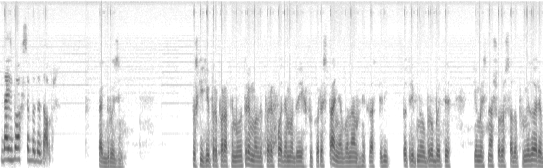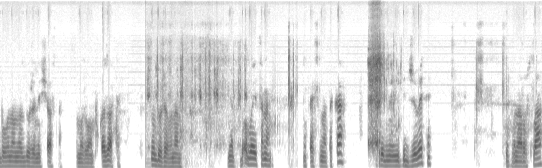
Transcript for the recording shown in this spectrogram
дасть Бог, все буде добре. Так, друзі. Оскільки препарати ми отримали, переходимо до їх використання, бо нам якраз потрібно обробити чимось нашу розсаду помідорів, бо вона у нас дуже нещасна. Я можу вам показати. Ну, дуже вона не подобається нам. Якась вона така. Потрібно її підживити, щоб вона росла.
